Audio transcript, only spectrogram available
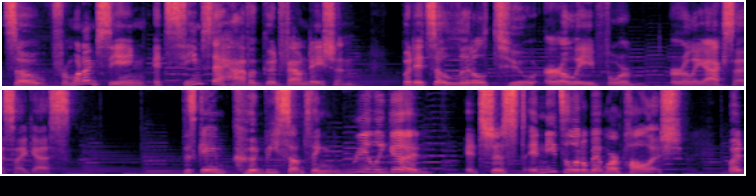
So, from what I'm seeing, it seems to have a good foundation, but it's a little too early for early access, I guess. This game could be something really good. It's just, it needs a little bit more polish. But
